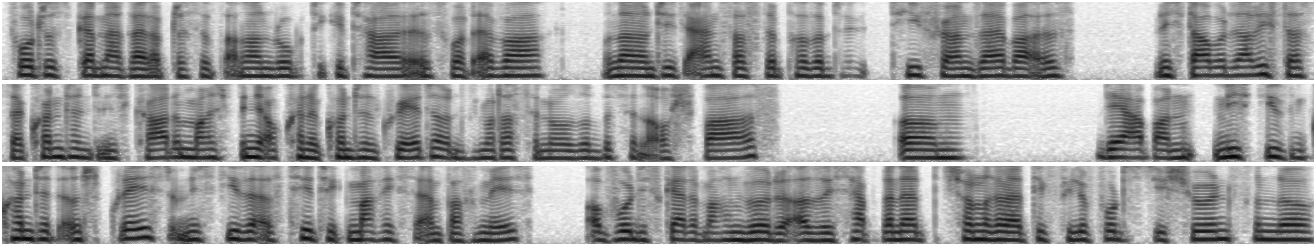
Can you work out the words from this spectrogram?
Fotos generell, ob das jetzt analog, digital ist, whatever. Und dann natürlich eins, was repräsentativ für einen selber ist. Und ich glaube, dadurch, dass der Content, den ich gerade mache, ich bin ja auch keine Content Creator und ich mache das ja nur so ein bisschen auch Spaß, ähm, der aber nicht diesem Content entspricht und nicht dieser Ästhetik, mache ich es einfach nicht obwohl ich es gerne machen würde. Also ich habe schon relativ viele Fotos, die ich schön finde.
